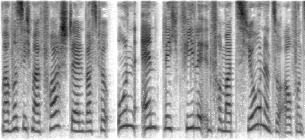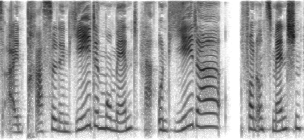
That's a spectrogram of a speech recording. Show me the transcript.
man muss sich mal vorstellen, was für unendlich viele Informationen so auf uns einprasseln in jedem Moment. Ja. Und jeder von uns Menschen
